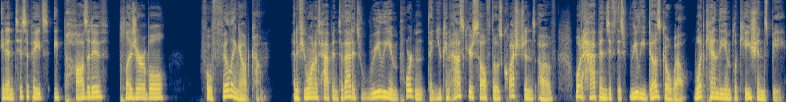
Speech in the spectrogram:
it anticipates a positive, pleasurable, fulfilling outcome. And if you want to tap into that, it's really important that you can ask yourself those questions of what happens if this really does go well? What can the implications be?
